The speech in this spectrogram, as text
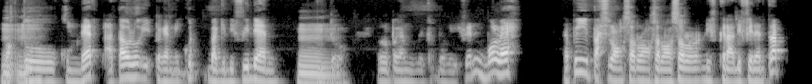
waktu Mm-mm. kumdet atau lu pengen ikut bagi dividen Hmm. gitu lu pengen ikut bagi dividen boleh tapi pas longsor longsor longsor di kena dividen trap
